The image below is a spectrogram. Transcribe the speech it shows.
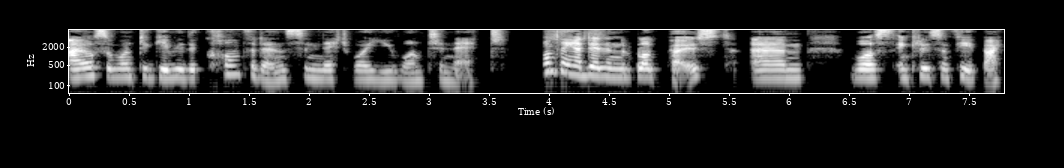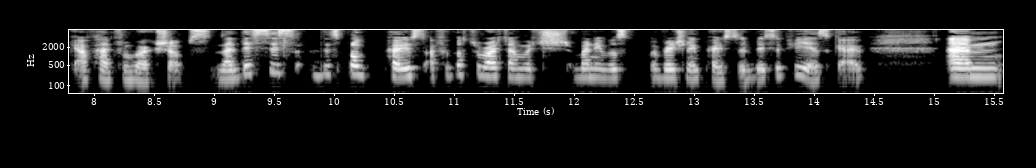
I also want to give you the confidence to knit where you want to knit. One thing I did in the blog post um, was include some feedback I've had from workshops. Now this is this blog post, I forgot to write down which when it was originally posted, but it's a few years ago. Um,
